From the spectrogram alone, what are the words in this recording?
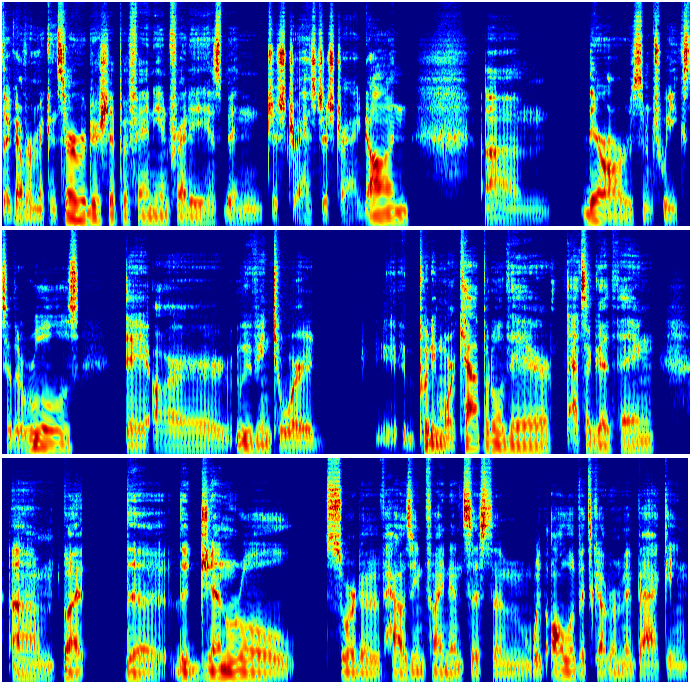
the government conservatorship of Fannie and Freddie has been just has just dragged on. Um, there are some tweaks to the rules. They are moving toward putting more capital there. That's a good thing. Um, but the the general sort of housing finance system with all of its government backing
